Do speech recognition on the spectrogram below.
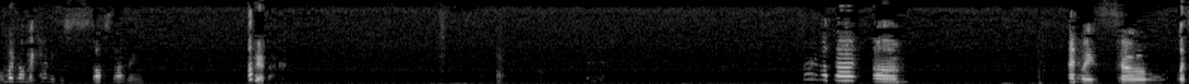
oh my god, my cat needs to stop stabbing. I'll be right back. Sorry about that. Um. Anyways, so let's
